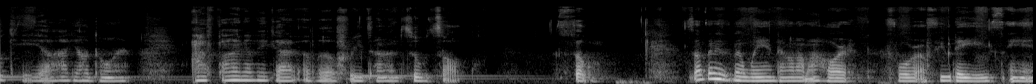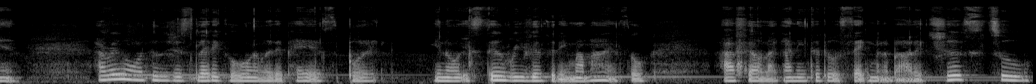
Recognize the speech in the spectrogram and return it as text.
Okay, y'all, how y'all doing? I finally got a little free time to talk. So, something has been weighing down on my heart for a few days, and I really wanted to just let it go and let it pass, but you know, it's still revisiting my mind. So, I felt like I need to do a segment about it just to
